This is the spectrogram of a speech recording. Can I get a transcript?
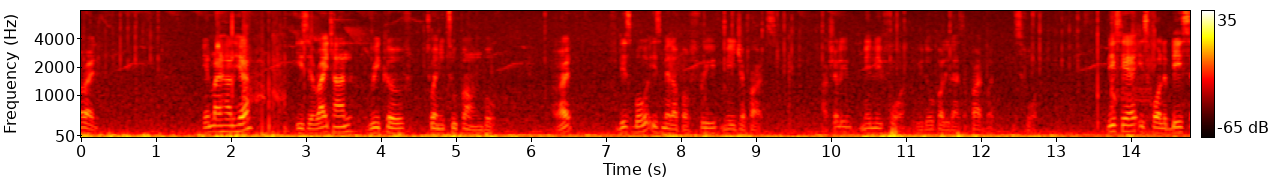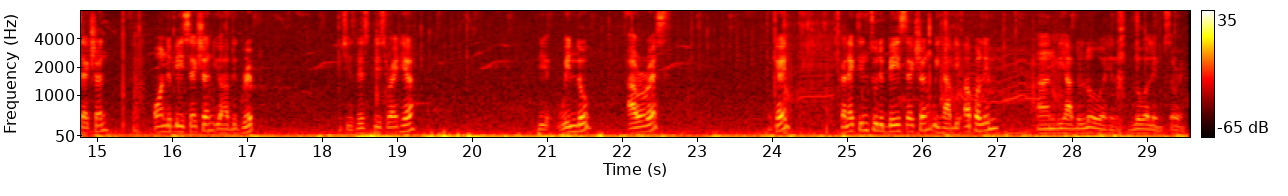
All right. In my hand here is a right hand recurve 22 pound bow. All right. This bow is made up of three major parts. Actually, mainly four. We don't call it as a part, but it's four. This here is called the base section. On the base section, you have the grip, which is this piece right here. The window, arrow rest. Okay. Connecting to the base section, we have the upper limb and we have the lower limb. Lower limb, sorry.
